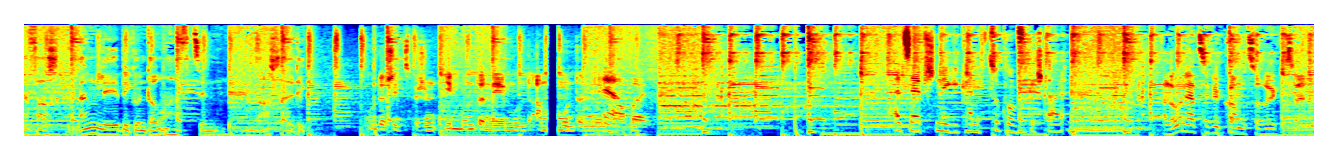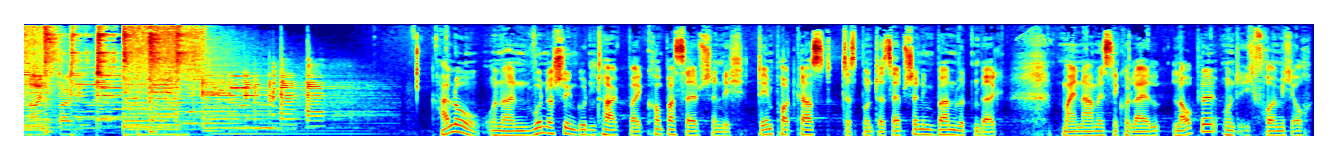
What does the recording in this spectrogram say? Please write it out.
einfach langlebig und dauerhaft sind und nachhaltig. Unterschied zwischen im Unternehmen und am Unternehmen ja. arbeiten. Als Selbstständige kann ich Zukunft gestalten. Hallo und herzlich willkommen zurück zu einer neuen Folge. Hallo und einen wunderschönen guten Tag bei Kompass Selbstständig, dem Podcast des Bund der Selbstständigen Baden-Württemberg. Mein Name ist Nikolai Lauble und ich freue mich auch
